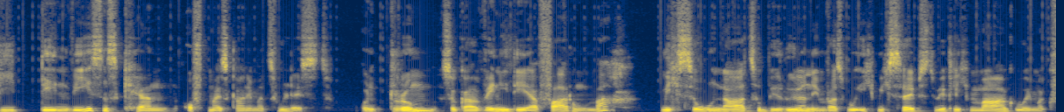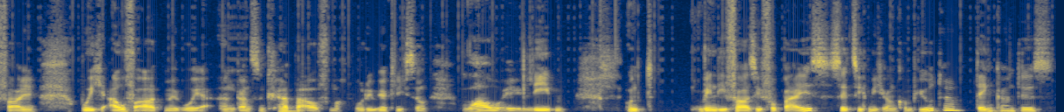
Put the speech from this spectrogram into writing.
die den Wesenskern oftmals gar nicht mehr zulässt Und drum, sogar wenn ich die Erfahrung mache, mich so nah zu berühren in was, wo ich mich selbst wirklich mag, wo ich mir gefall, wo ich aufatme, wo ich einen ganzen Körper aufmache, wo ich wirklich so, wow, hey, Leben. Und wenn die Phase vorbei ist, setze ich mich an den Computer, denke an das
